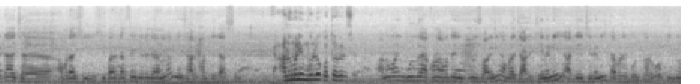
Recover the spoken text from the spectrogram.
এটা আমরা শিবার কাছ থেকে যেটা জানলাম যে ঝাড়খণ্ড থেকে আসছে। আনুমানিক মূল্য কত হবে স্যার আনুমানিক মূল্য এখন আমাদের ইনক্লুজ হয়নি আমরা জেনে নিই আগে জেনে নিই তারপরে বলতে পারব। কিন্তু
